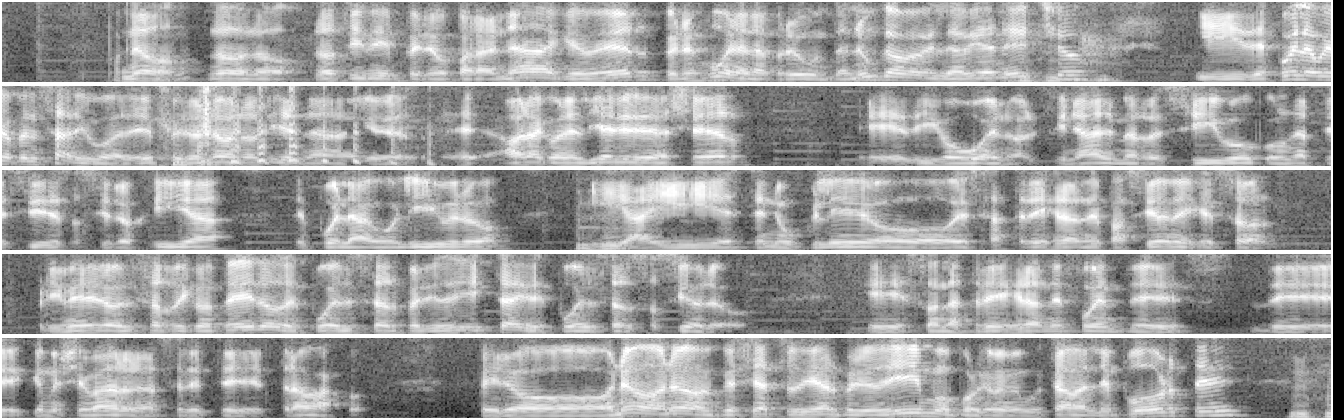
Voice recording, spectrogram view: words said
No, no, no, no tiene, pero para nada que ver, pero es buena la pregunta. Nunca me la habían hecho y después la voy a pensar igual, ¿eh? pero no, no tiene nada que ver. Eh, ahora con el diario de ayer, eh, digo, bueno, al final me recibo con una tesis de sociología, después la hago libro y ahí este nucleo esas tres grandes pasiones que son, primero el ser ricotero, después el ser periodista y después el ser sociólogo, que son las tres grandes fuentes de, que me llevaron a hacer este trabajo. Pero no, no, empecé a estudiar periodismo porque me gustaba el deporte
